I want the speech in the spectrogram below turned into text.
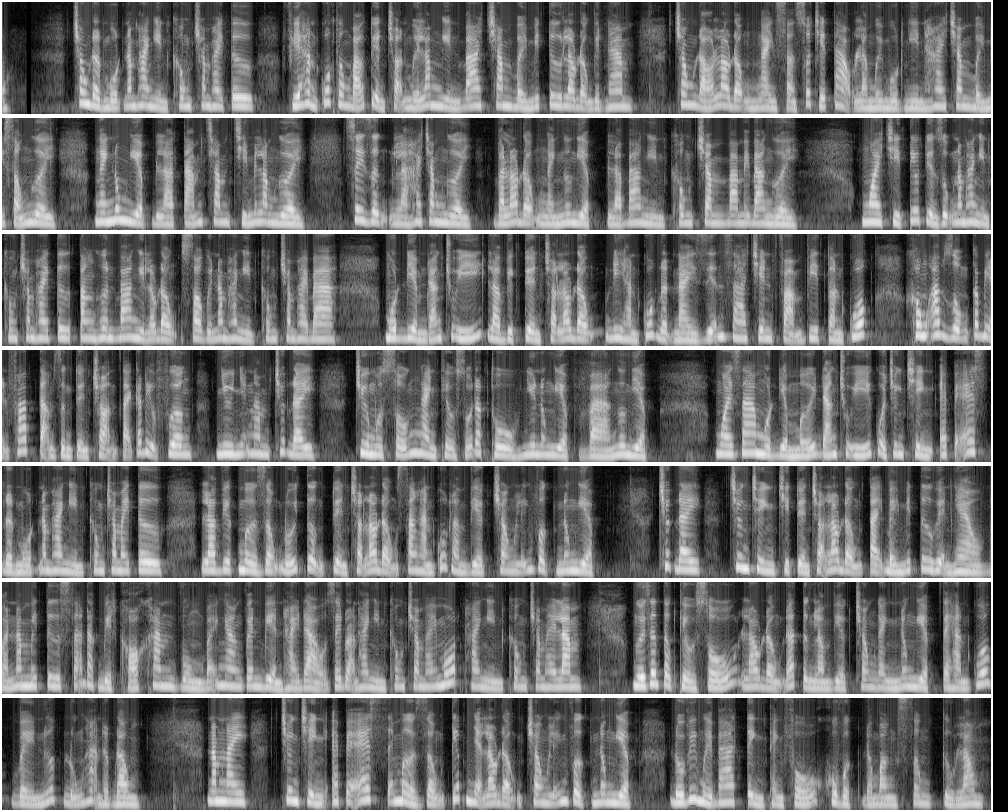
trong đợt 1 năm 2024, phía Hàn Quốc thông báo tuyển chọn 15.374 lao động Việt Nam, trong đó lao động ngành sản xuất chế tạo là 11.276 người, ngành nông nghiệp là 895 người, xây dựng là 200 người và lao động ngành ngư nghiệp là 3.033 người. Ngoài chỉ tiêu tuyển dụng năm 2024 tăng hơn 3.000 lao động so với năm 2023, một điểm đáng chú ý là việc tuyển chọn lao động đi Hàn Quốc đợt này diễn ra trên phạm vi toàn quốc, không áp dụng các biện pháp tạm dừng tuyển chọn tại các địa phương như những năm trước đây, trừ một số ngành thiểu số đặc thù như nông nghiệp và ngư nghiệp. Ngoài ra, một điểm mới đáng chú ý của chương trình EPS đợt 1 năm 2024 là việc mở rộng đối tượng tuyển chọn lao động sang Hàn Quốc làm việc trong lĩnh vực nông nghiệp. Trước đây, chương trình chỉ tuyển chọn lao động tại 74 huyện nghèo và 54 xã đặc biệt khó khăn vùng bãi ngang ven biển hải đảo giai đoạn 2021-2025. Người dân tộc thiểu số, lao động đã từng làm việc trong ngành nông nghiệp tại Hàn Quốc về nước đúng hạn hợp đồng. Năm nay, chương trình EPS sẽ mở rộng tiếp nhận lao động trong lĩnh vực nông nghiệp đối với 13 tỉnh, thành phố, khu vực đồng bằng sông Cửu Long.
